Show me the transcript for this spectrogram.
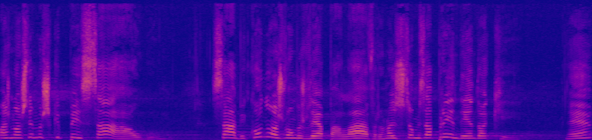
mas nós temos que pensar algo. Sabe, quando nós vamos ler a palavra, nós estamos aprendendo aqui né?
